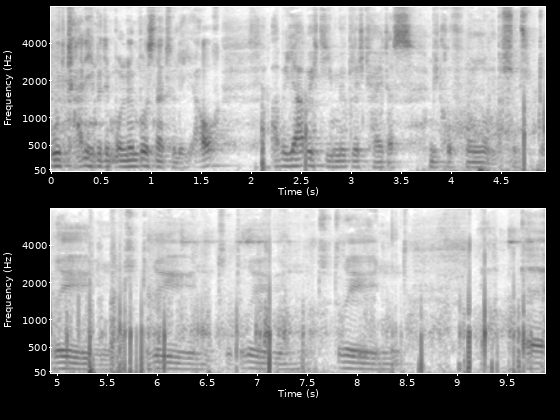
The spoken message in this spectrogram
Gut, kann ich mit dem Olympus natürlich auch, aber hier habe ich die Möglichkeit, das Mikrofon noch ein bisschen zu drehen, zu drehen, zu drehen, zu drehen. Und, ja, äh,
